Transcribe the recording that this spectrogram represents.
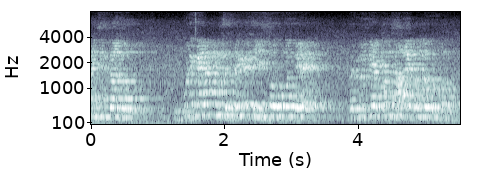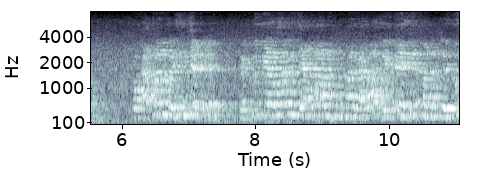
మంచిది కాదు. ఇప్పటికైనా మనం సిద్ధంగా చేసుకోకపోతే ప్రకృతి వ్యవసాయం చాలా ఇబ్బందులు పడుతున్నాం ఒక అతను ప్రశ్నించాడు ప్రకృతి వ్యవసాయం చేస్తాననుకుంటున్నారు కదా ఎక్కడేసి పడట్లేదు.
